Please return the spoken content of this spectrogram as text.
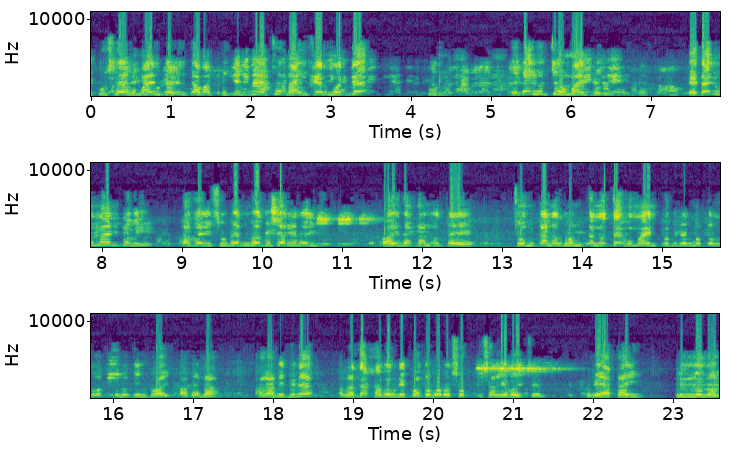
একুশে হুমায়ুন কবিরকে আবার টিকিট দিয়েছে, বাইশের মধ্যে এটাই হচ্ছে হুমায়ুন এটাই হুমায়ুন শুভেন্দু অধিকারীর ওই ভয় দেখানোতে, চমকানো, ধমকানোতে হুমায়ুন কবিরের মতো লোক কোনোদিন ভয় পাবে না। আগামী দিনে আমরা দেখাবো উনি কত বড় শক্তিশালী হয়েছেন। উনি একাই হিন্দু নন।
